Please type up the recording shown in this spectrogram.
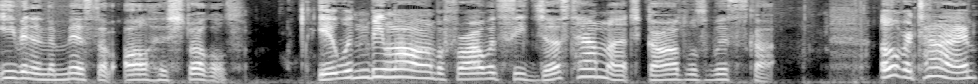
even in the midst of all his struggles. It wouldn't be long before I would see just how much God was with Scott. Over time,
